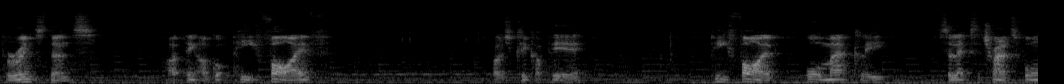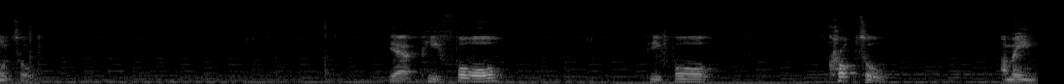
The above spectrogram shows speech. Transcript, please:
for instance, I think I've got P5. If I just click up here, P5 automatically selects the transform tool. Yeah, P4, P4, crop tool. I mean,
